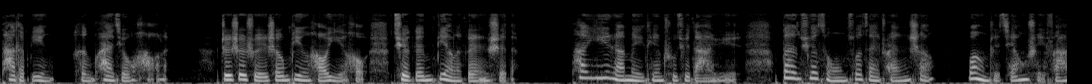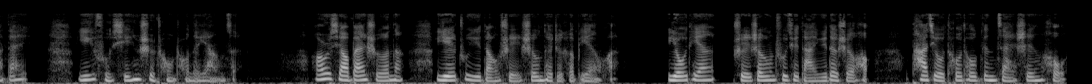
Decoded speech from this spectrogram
他的病很快就好了。只是水生病好以后，却跟变了个人似的。他依然每天出去打鱼，但却总坐在船上望着江水发呆，一副心事重重的样子。而小白蛇呢，也注意到水生的这个变化。有天，水生出去打鱼的时候，他就偷偷跟在身后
